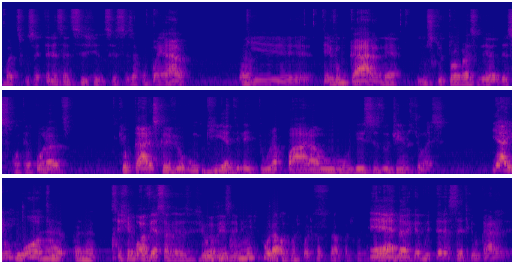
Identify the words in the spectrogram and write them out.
uma discussão interessante esses dias, não sei se vocês acompanharam, ah. que teve um cara, né, um escritor brasileiro desses contemporâneos, que o cara escreveu um guia de leitura para o Ulisses do James Joyce. E aí um outro. Ah, você chegou a ver essa. Chegou Eu a ver muito por alto, mas pode continuar, pode continuar. É, não, é muito interessante, que o cara.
